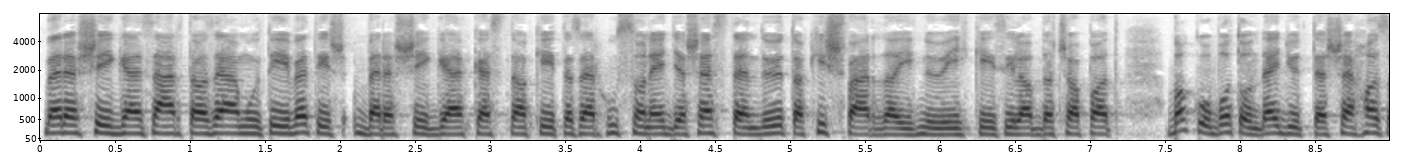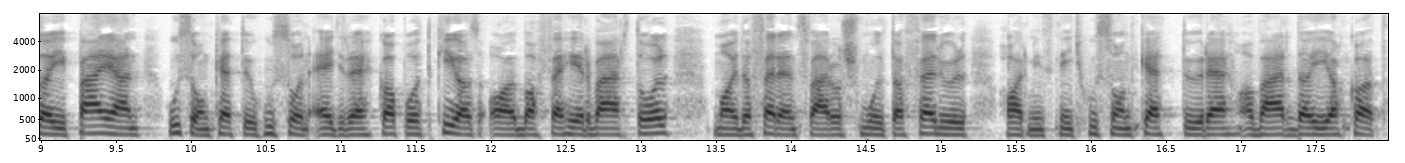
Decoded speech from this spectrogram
Verességgel zárta az elmúlt évet, és verességgel kezdte a 2021-es esztendőt a kisvárdai női kézilabda csapat. Bakó Botond együttese hazai pályán 22-21-re kapott ki az Alba Fehérvártól, majd a Ferencváros múlta felül 34-22-re a várdaiakat.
